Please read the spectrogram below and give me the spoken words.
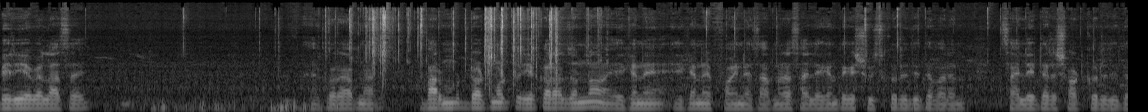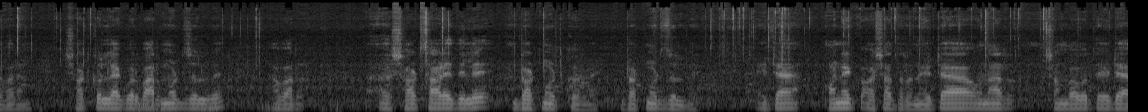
ভেরিয়েবল আছে। এরপরে আপনার বারমুড ডট মোড ইয়ে করার জন্য এখানে এখানে পয়েন্ট আছে। আপনারা চাইলে এখান থেকে সুইচ করে দিতে পারেন। চাইলে এটারে শর্ট করে দিতে পারেন। শর্ট করলে একবার বার মোড জ্বলবে, আবার শর্ট ছাড়ে দিলে ডট মোড করবে ডট মোড জ্বলবে। এটা অনেক অসাধারণ। এটা ওনার সম্ভবত এটা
